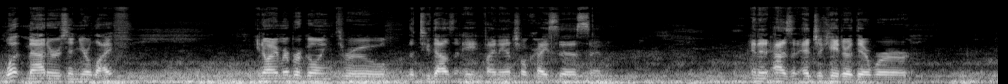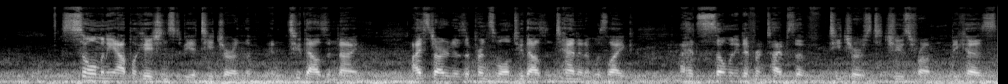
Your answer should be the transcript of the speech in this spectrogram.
what matters in your life. You know, I remember going through the 2008 financial crisis, and and as an educator, there were so many applications to be a teacher in the in 2009. I started as a principal in 2010, and it was like I had so many different types of teachers to choose from because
